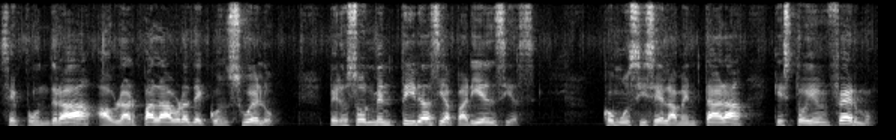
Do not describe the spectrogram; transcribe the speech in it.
se pondrá a hablar palabras de consuelo, pero son mentiras y apariencias, como si se lamentara que estoy enfermo.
